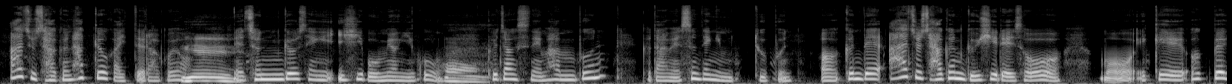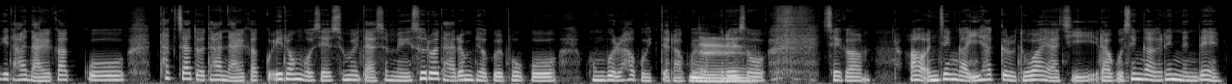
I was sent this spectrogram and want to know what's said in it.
아주 작은 학교가 있더라고요. 예. 네, 전교생이 25명이고 어. 교장 선생님 한 분, 그다음에 선생님 두 분, 어, 근데 아주 작은 교실에서 뭐 이렇게 흙벽이 다 낡았고 탁자도 다 낡았고 이런 곳에 스물다섯 명이 서로 다른 벽을 보고 공부를 하고 있더라고요. 네. 그래서 제가 아, 언젠가 이 학교를 도와야지라고 생각을 했는데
